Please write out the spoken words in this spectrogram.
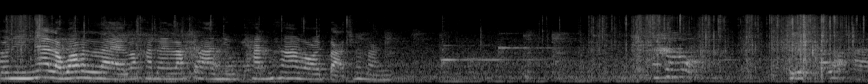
ตัวนี้เนี่ยเราว่ามันแรงราคาในราคา 1,500 บาทเท่านั้นข้าวคือเขาเหรอคะ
